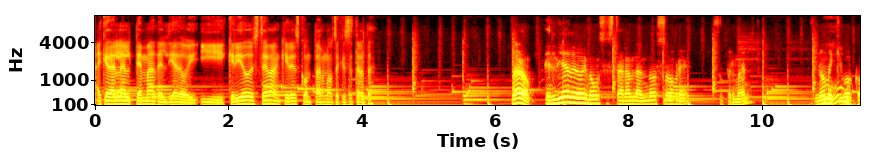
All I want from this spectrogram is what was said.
hay que darle al tema del día de hoy. Y querido Esteban, ¿quieres contarnos de qué se trata? Claro, el día de hoy vamos a estar hablando sobre Superman. Si no me Uh. equivoco,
